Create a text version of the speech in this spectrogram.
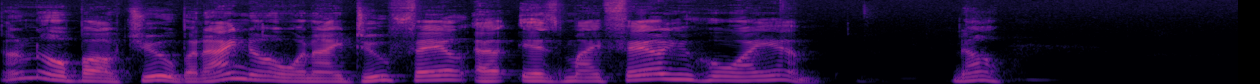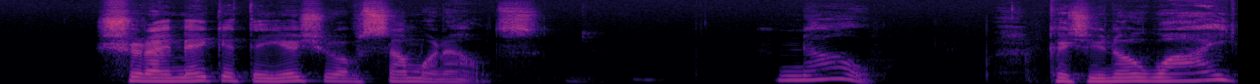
I don't know about you, but I know when I do fail, uh, is my failure who I am? No. Should I make it the issue of someone else? No. Because you know why?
